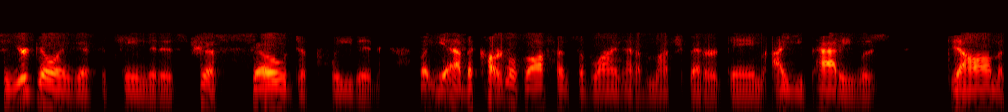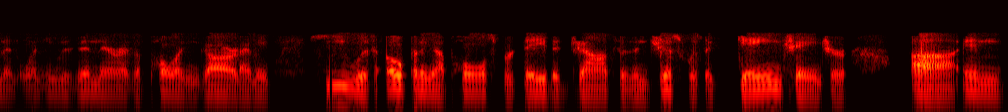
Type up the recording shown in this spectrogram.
So you're going against a team that is just so depleted. But yeah, the Cardinals' offensive line had a much better game. Iupati was dominant when he was in there as a pulling guard. I mean, he was opening up holes for David Johnson and just was a game changer uh, in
